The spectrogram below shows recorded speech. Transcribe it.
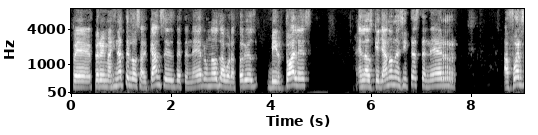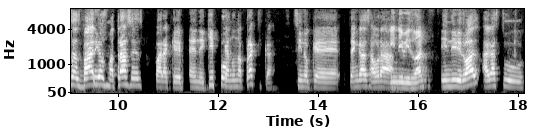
pero, imagínate los alcances de tener unos laboratorios virtuales en los que ya no necesitas tener a fuerzas varios matraces para que en equipo hagan una práctica, sino que tengas ahora individual. Individual, hagas tu,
